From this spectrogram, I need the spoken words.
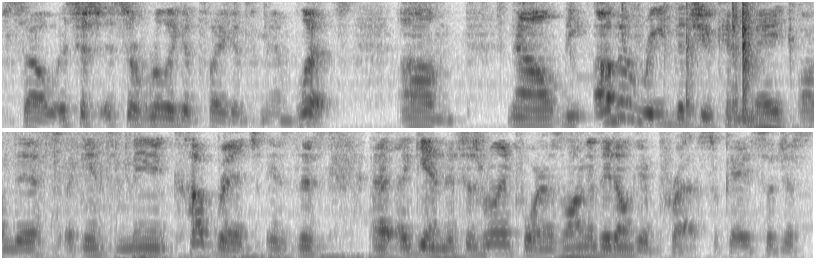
so it's just it's a really good play against man blitz. Um, now the other read that you can make on this against man coverage is this. Uh, again, this is really important as long as they don't get pressed. Okay, so just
